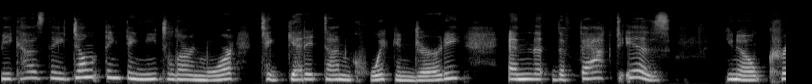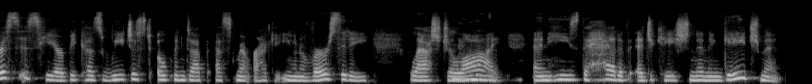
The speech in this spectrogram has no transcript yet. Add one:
because they don't think they need to learn more to get it done quick and dirty. And the, the fact is, you know, Chris is here because we just opened up Estimate Rocket University last July, mm-hmm. and he's the head of education and engagement.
